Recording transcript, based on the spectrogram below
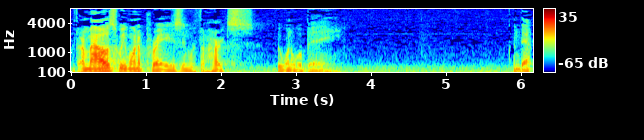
With our mouths, we want to praise, and with our hearts, we want to obey. And that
